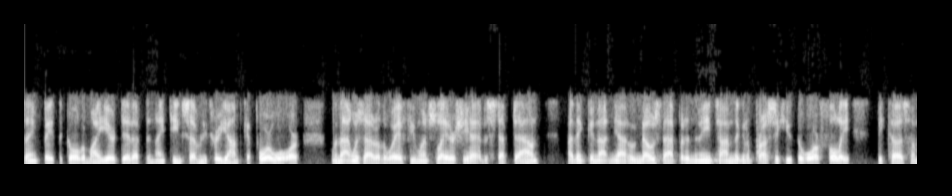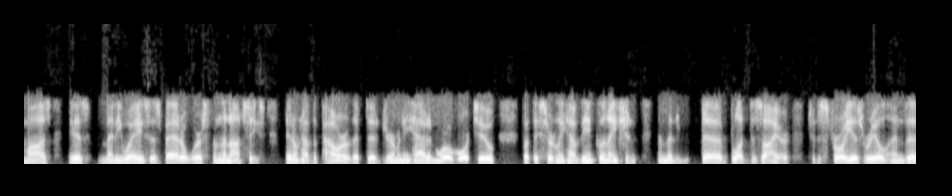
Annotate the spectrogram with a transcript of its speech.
same fate that Golda Meir did after the 1973 Yom Kippur War. When that was out of the way, a few months later, she had to step down. I think Netanyahu knows that, but in the meantime, they're going to prosecute the war fully because Hamas is many ways as bad or worse than the Nazis. They don't have the power that uh, Germany had in World War II, but they certainly have the inclination and the uh, blood desire to destroy Israel and uh,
